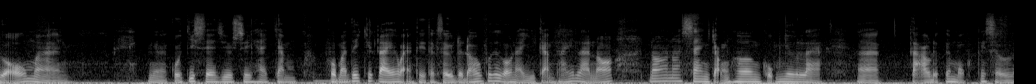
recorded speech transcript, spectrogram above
gỗ mà à, của chiếc xe GLC 200 Formatic trước đây các bạn thì thật sự đối với cái gỗ này Di cảm thấy là nó nó nó sang trọng hơn cũng như là à, tạo được cái một cái sự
